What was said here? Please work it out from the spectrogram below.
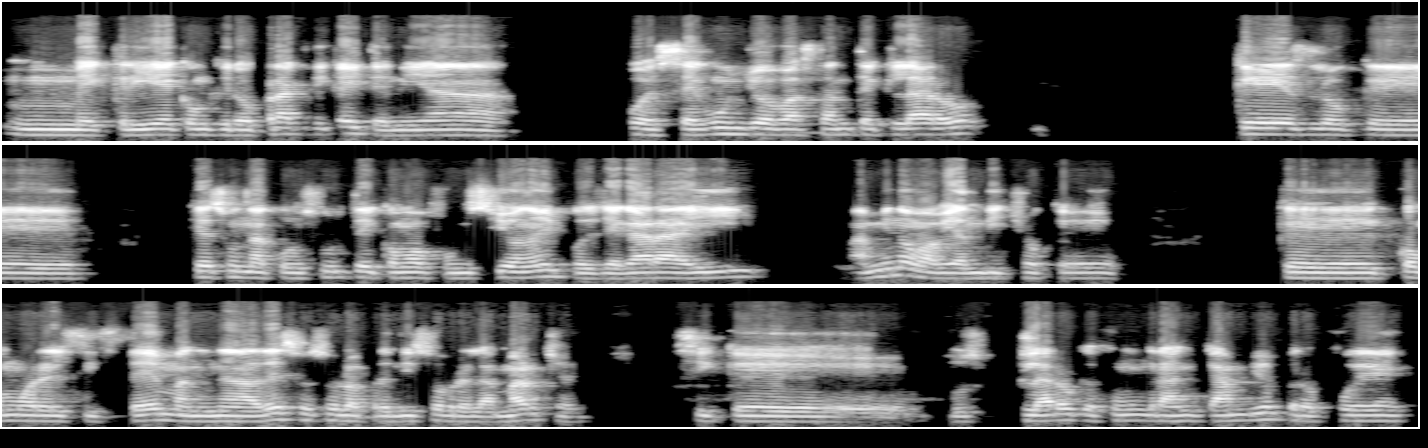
me crié con quiropráctica y tenía, pues según yo, bastante claro qué es lo que es una consulta y cómo funciona y pues llegar ahí, a mí no me habían dicho que, que cómo era el sistema ni nada de eso, eso lo aprendí sobre la marcha. Así que, pues claro que fue un gran cambio, pero fue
